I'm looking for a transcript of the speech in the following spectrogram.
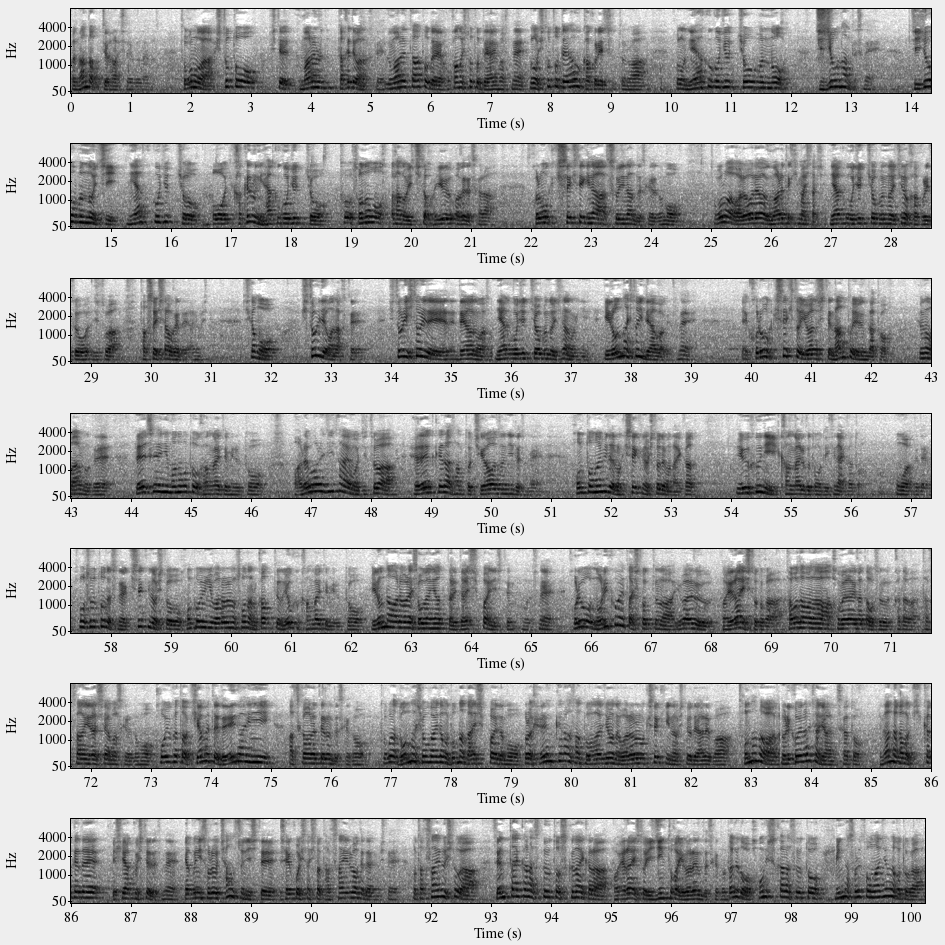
これ何だっていう話でございます。ところが人として生まれるだけではなくて生まれた後で他の人と出会いますね。この人と出会う確率っていうのはこの250兆分の事情なんですね。事情分の1250兆をかける250兆とその中の1というわけですからこれも奇跡的な数字なんですけれどもところが我々は生まれてきましたし250兆分の1の確率を実は達成したわけでありました。しかも1人ではなくて一人一人で出会うのが250兆分の1なのにいろんな人に出会うわけですね。これを奇跡と言わずして何と言うんだというのがあるので冷静に物事を考えてみると我々自体も実はヘレン・ケラーさんと違わずにですね本当の意味での奇跡の人ではないかと。いうふうに考えることもできないかと。思う。わけでそうするとですね奇跡の人を本当に我々もそうなのかっていうのをよく考えてみるといろんな我々障害にあったり大失敗にしてもですねこれを乗り越えた人っていうのはいわゆる偉い人とかさまざまな褒められ方をする方がたくさんいらっしゃいますけれどもこういう方は極めて例外に扱われてるんですけどところがどんな障害でもどんな大失敗でもこれはヘレン・ケラーさんと同じような我々の奇跡の人であればそんなのは乗り越えられちゃうんじゃないですかと。何らかのきっかけで飛躍してですね逆にそれをチャンスにして成功した人はたくさんいるわけでありましてもうたくさんいる人が全体からすると少ないから偉い人偉人とか言われるんですけどだけど本質からするとみんなそれと同じようなことが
